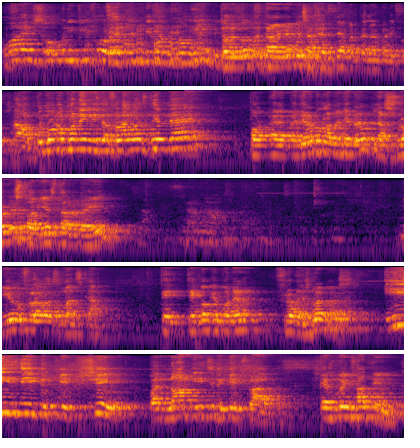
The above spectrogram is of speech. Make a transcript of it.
Why so many people? Everybody want to know him. Todo el mundo Because... traeré mucha gente aparte de las mariposas. Now, tomorrow morning, is the flower still there? Por- eh, mañana por la mañana, ¿las flores todavía estarán ahí? New flowers must come. Te- tengo que poner flores nuevas. Easy to keep sheep, but not easy to keep flowers. Es muy fácil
